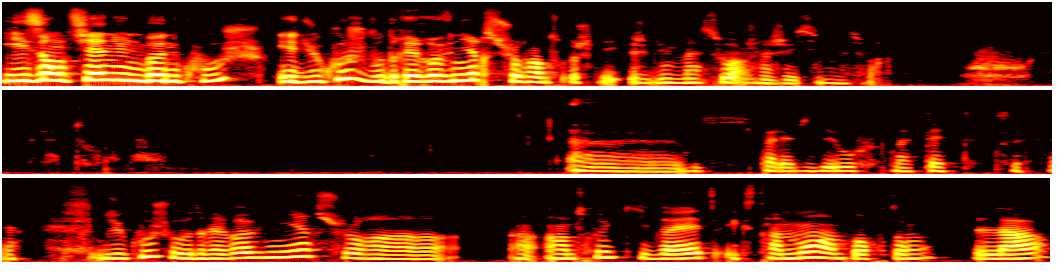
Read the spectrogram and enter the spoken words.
ils en tiennent une bonne couche. Et du coup, je voudrais revenir sur un truc. Je vais, je vais m'asseoir, je vais essayer de m'asseoir. Ça tourne. Euh, oui, pas la vidéo, ma tête. du coup, je voudrais revenir sur un, un truc qui va être extrêmement important là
